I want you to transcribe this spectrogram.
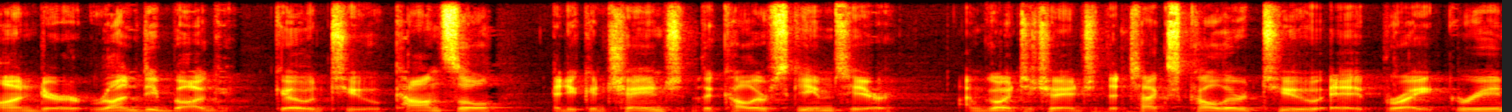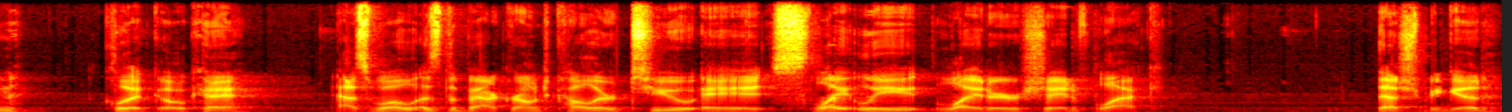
under Run Debug, go to Console, and you can change the color schemes here. I'm going to change the text color to a bright green, click OK, as well as the background color to a slightly lighter shade of black. That should be good.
